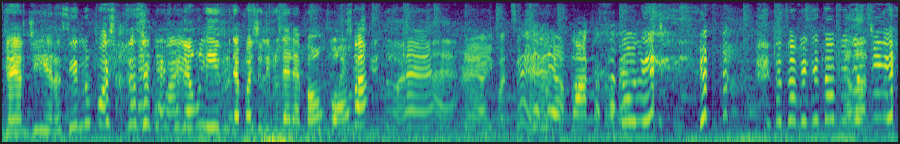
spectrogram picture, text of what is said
ganhar dinheiro assim ele não pode casar com mais. escrever um livro, depois o livro dele é bom, bomba. Escritor, é. É, aí pode ser. Você leu a placa, pelo menos? Eu sabia que ele tava pedindo dinheiro.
